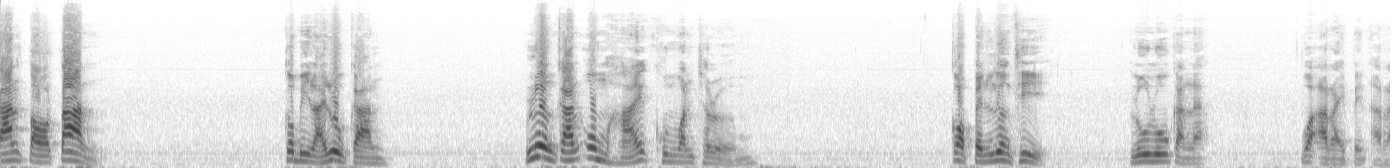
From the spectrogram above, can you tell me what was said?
การต่อต้าน ก็มีหลายรูปการ เรื่องการอุ้มหายคุณวันเฉลิม ก็เป็นเรื่องที่รู้ๆกันแล้ว ว่าอะไรเป็นอะไร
